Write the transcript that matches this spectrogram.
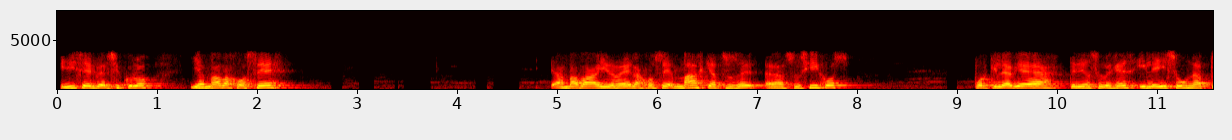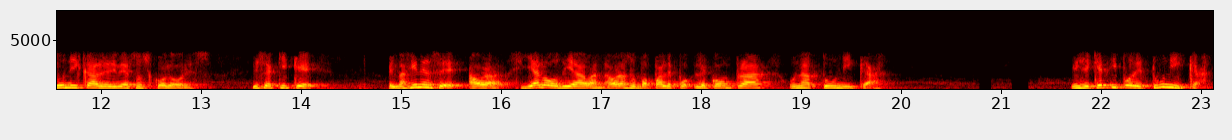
Y dice el versículo, y amaba a José, amaba a Israel a José más que a sus, a sus hijos, porque le había tenido su vejez y le hizo una túnica de diversos colores. Dice aquí que, imagínense, ahora, si ya lo odiaban, ahora su papá le, le compra una túnica. Dice, ¿qué tipo de túnica?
